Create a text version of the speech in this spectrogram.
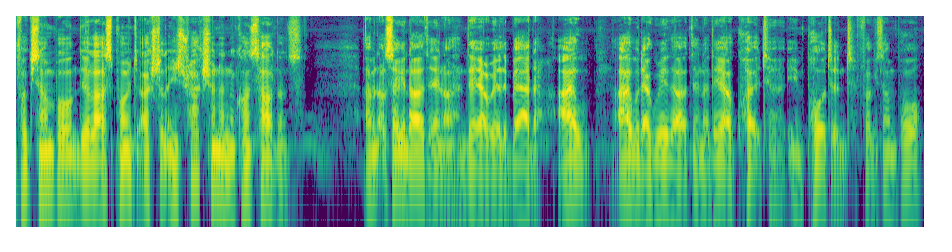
for example, the last point, actual instruction and consultants. I'm not saying that you know, they are really bad. I, I would agree that you know, they are quite important. For example,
